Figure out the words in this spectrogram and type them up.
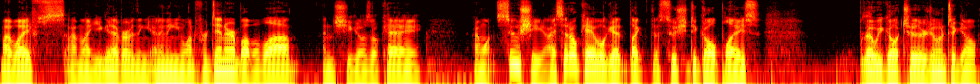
my wife's, I'm like, you can have everything, anything you want for dinner, blah blah blah, and she goes, okay, I want sushi. I said, okay, we'll get like the sushi to go place that we go to. They're doing to go.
